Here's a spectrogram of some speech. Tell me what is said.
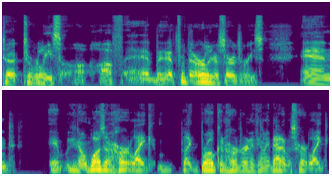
to to release off uh, for the earlier surgeries, and it you know wasn't hurt like like broken hurt or anything like that. It was hurt like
